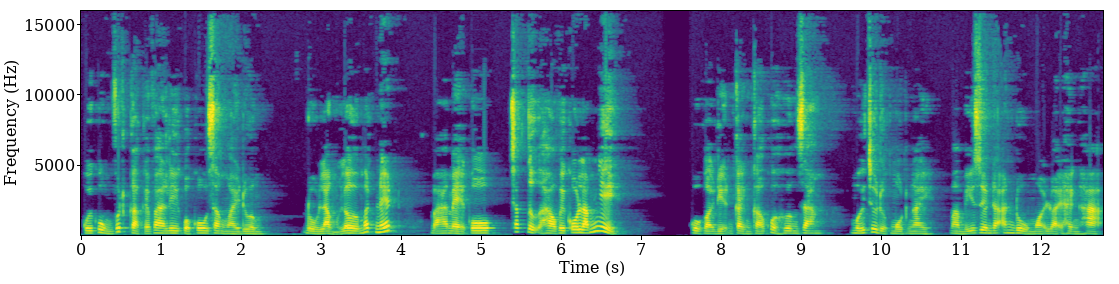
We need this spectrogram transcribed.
Cuối cùng vứt cả cái vali của cô ra ngoài đường. Đồ lẳng lơ mất nết. Ba mẹ cô chắc tự hào về cô lắm nhỉ? Cuộc gọi điện cảnh cáo của Hương Giang mới chưa được một ngày mà Mỹ Duyên đã ăn đủ mọi loại hành hạ.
